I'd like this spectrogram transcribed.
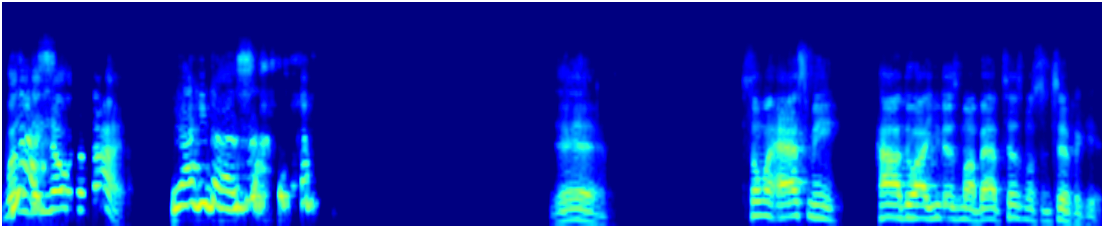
whether Yes. they know it or not. yeah, he does. Yeah. Someone asked me, how do I use my baptismal certificate?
